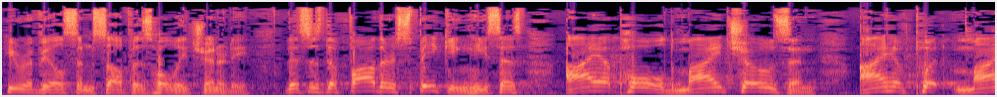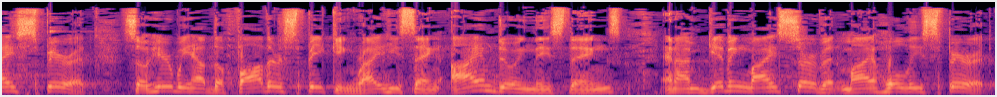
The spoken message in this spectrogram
he reveals himself as Holy Trinity. This is the Father speaking. He says, I uphold my chosen. I have put my spirit. So here we have the Father speaking, right? He's saying, I am doing these things, and I'm giving my servant my Holy Spirit.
